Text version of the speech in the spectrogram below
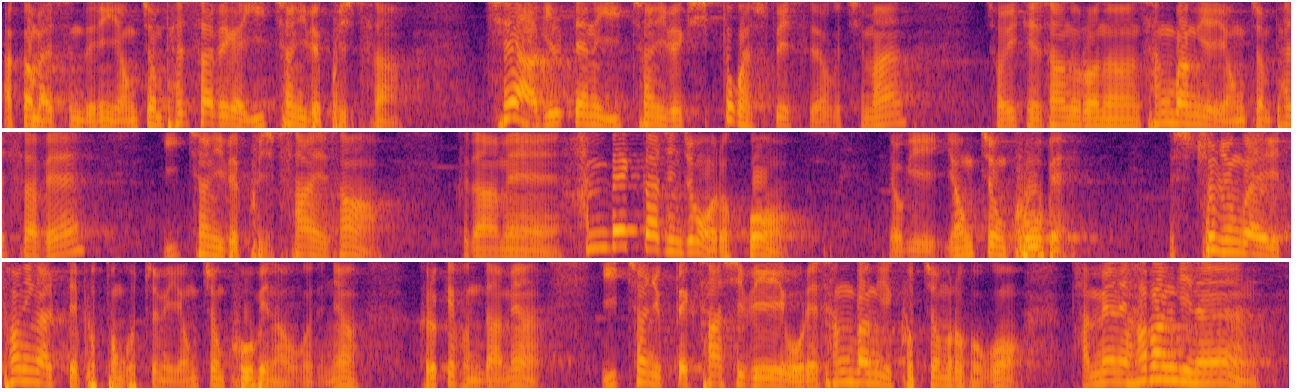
아까 말씀드린 0.84배가 2294 최악일 때는 2210도 갈 수도 있어요. 그렇지만 저희 계산으로는 상반기에 0.84배 2294에서 그 다음에 한 배까지는 좀 어렵고 여기 0.95배 수출 증가율이 터닝할 때 보통 고점이 0.95배 나오거든요. 그렇게 본다면 2640이 올해 상반기 고점으로 보고 반면에 하반기는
